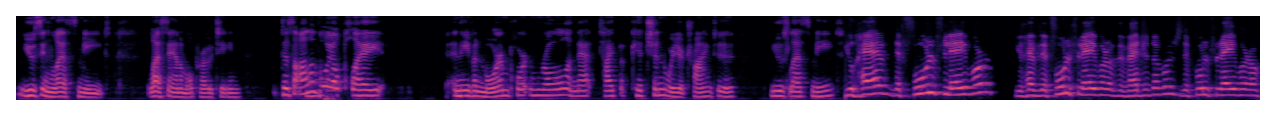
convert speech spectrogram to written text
using less meat, less animal protein, does olive mm-hmm. oil play an even more important role in that type of kitchen where you're trying to use less meat? You have the full flavor. You have the full flavor of the vegetables, the full flavor of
